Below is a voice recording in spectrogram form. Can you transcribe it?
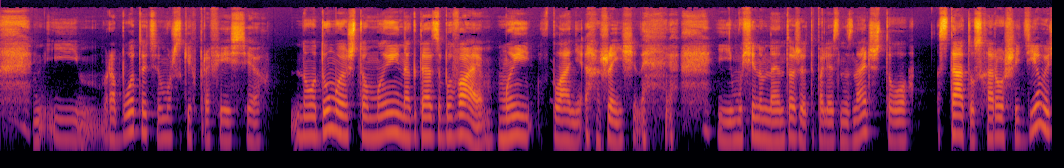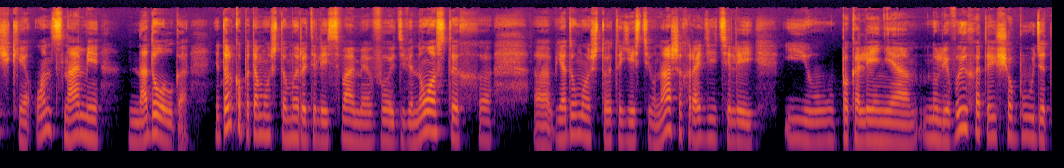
и работать в мужских профессиях. Но думаю, что мы иногда забываем, мы в плане женщины, и мужчинам, наверное, тоже это полезно знать, что статус хорошей девочки, он с нами надолго. Не только потому, что мы родились с вами в 90-х, э, я думаю, что это есть и у наших родителей, и у поколения нулевых это еще будет.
